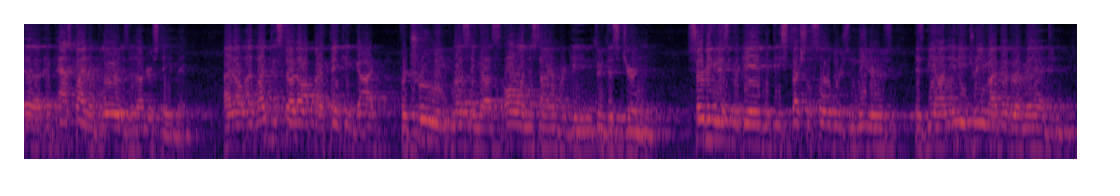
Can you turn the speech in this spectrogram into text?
uh, have passed by in a blur is an understatement. I'd, I'd like to start off by thanking God for truly blessing us all in this Iron Brigade through this journey. Serving this brigade with these special soldiers and leaders is beyond any dream I've ever imagined.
